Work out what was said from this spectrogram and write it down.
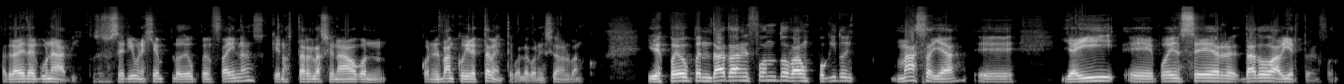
a través de alguna API. Entonces, eso sería un ejemplo de Open Finance que no está relacionado con, con el banco directamente, con la conexión al banco. Y después Open Data, en el fondo, va un poquito más allá y ahí pueden ser datos abiertos, en el fondo.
